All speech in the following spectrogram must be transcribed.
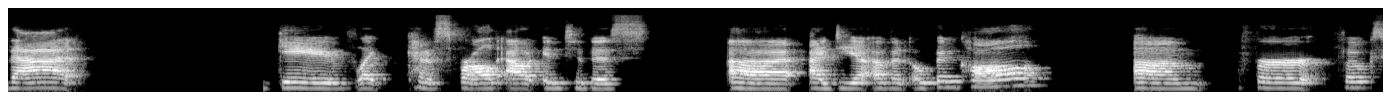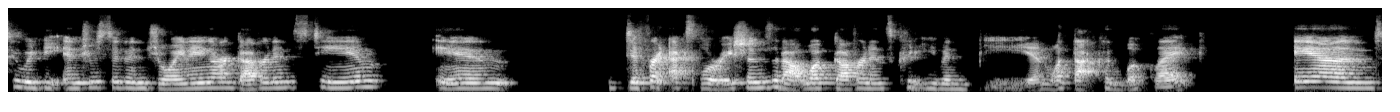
that gave like kind of sprawled out into this uh, idea of an open call um, for folks who would be interested in joining our governance team in different explorations about what governance could even be and what that could look like. And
